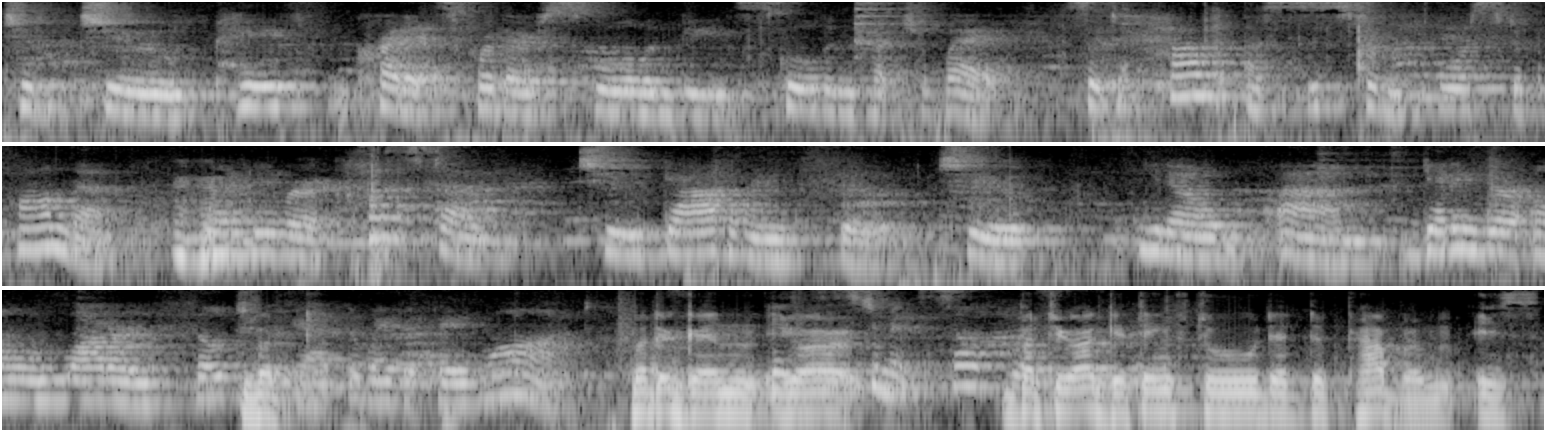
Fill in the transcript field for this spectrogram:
to, to pay credits for their school and be schooled in such a way. So to have a system forced upon them mm-hmm. where they were accustomed to gathering food, to you know, um, getting their own water and filtering but, it the way that they want. But again, the you are. Itself but you are getting to that the problem is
